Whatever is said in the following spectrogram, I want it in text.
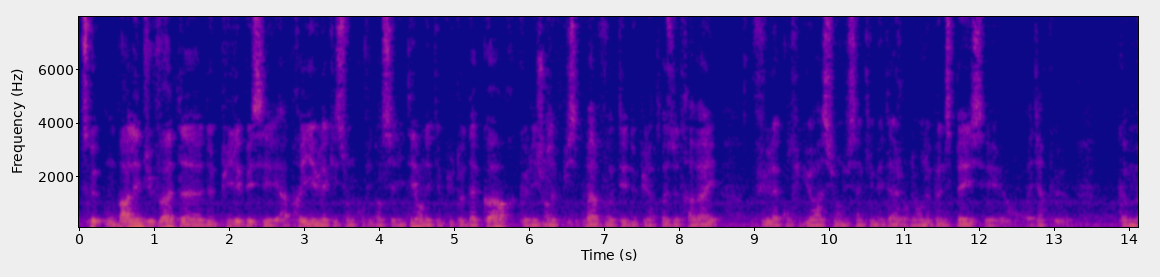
Parce qu'on parlait du vote depuis les PC. Après, il y a eu la question de confidentialité. On était plutôt d'accord que les gens ne puissent pas voter depuis leur poste de travail, vu la configuration du cinquième étage. On est en open space et on va dire que, comme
